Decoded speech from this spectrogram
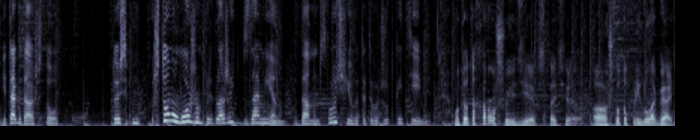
И тогда что? То есть, что мы можем предложить взамен в данном случае вот этой вот жуткой теме? Вот это хорошая идея, кстати. А, что-то предлагать.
